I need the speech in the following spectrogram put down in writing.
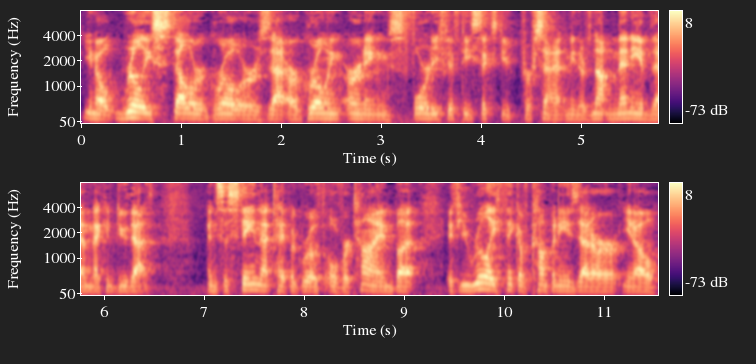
you know really stellar growers that are growing earnings 40 50 60% i mean there's not many of them that can do that and sustain that type of growth over time. But if you really think of companies that are you know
